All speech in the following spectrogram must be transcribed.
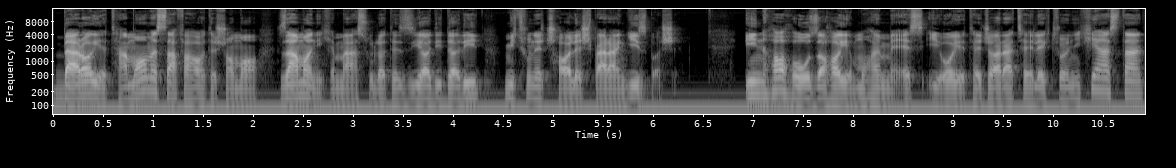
برای تمام صفحات شما زمانی که محصولات زیادی دارید می‌تونه چالش برانگیز باشه اینها حوزه های مهم SEO تجارت الکترونیکی هستند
